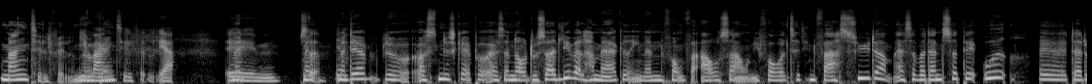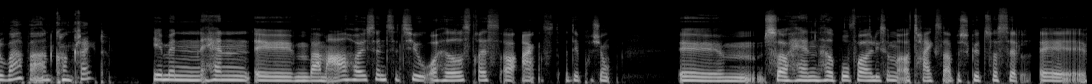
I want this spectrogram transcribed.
mange tilfælde nok, i mange ikke? tilfælde, ja. Men- øhm, så, Men, men det blev også nysgerrig på, altså når du så alligevel har mærket en eller anden form for afsavn i forhold til din fars sygdom, altså hvordan så det ud, øh, da du var barn konkret? Jamen, han øh, var meget højsensitiv og havde stress og angst og depression. Øh, så han havde brug for ligesom, at trække sig og beskytte sig selv. Øh,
